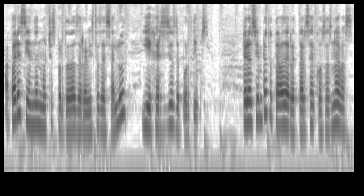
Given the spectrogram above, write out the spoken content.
apareciendo en muchas portadas de revistas de salud y ejercicios deportivos. Pero siempre trataba de retarse a cosas nuevas.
